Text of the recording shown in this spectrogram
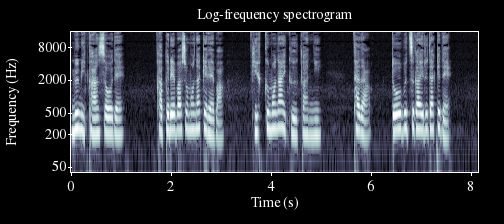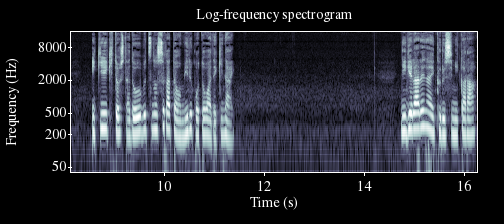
無味乾燥で隠れ場所もなければ起伏もない空間に、ただ動物がいるだけで、生き生きとした動物の姿を見ることはできない。逃げられない苦しみから、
